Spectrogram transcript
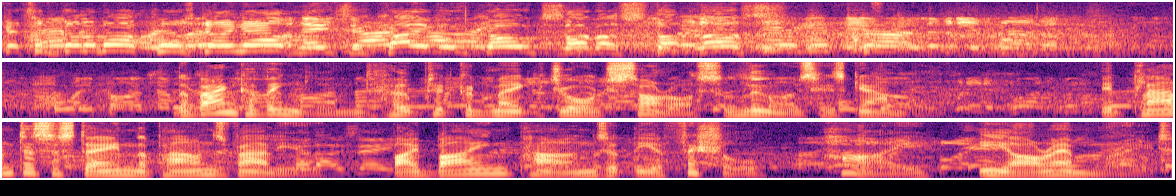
Get some dollar calls going out. I need some cable calls, so I've got stop loss. The Bank of England hoped it could make George Soros lose his gamble. It planned to sustain the pound's value by buying pounds at the official high ERM rate.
